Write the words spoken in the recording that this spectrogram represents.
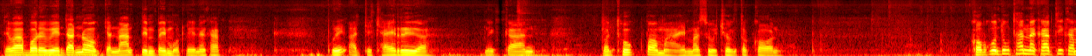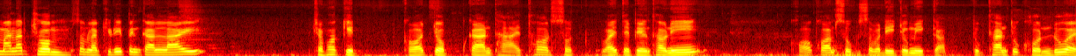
แต่ว่าบริเวณด้านนอกจะน้ำเต็มไปหมดเลยนะครับพวกนี้อาจจะใช้เรือในการบรรทุกเป้าหมายมาสู่เชิงตะกอนขอบคุณทุกท่านนะครับ ที่เข้ามารับชมสำหรับคลิปนี้เป็นการไลฟ์เฉพาะกิจขอจบการถ่ายทอดสดไว้แต่เพียงเท่านี้ ขอความสุขสวัสดีจงมีกับ ทุกท่านทุกคนด้วย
